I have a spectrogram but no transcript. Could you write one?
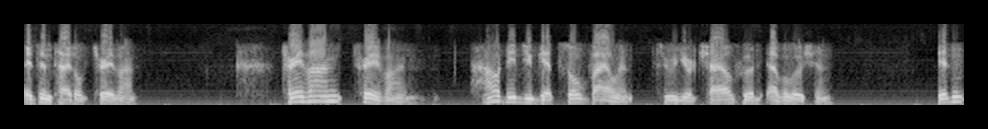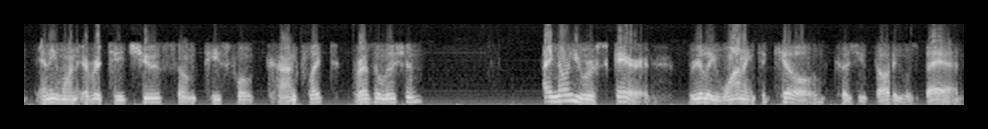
It's entitled Trayvon. Trayvon, Trayvon, how did you get so violent through your childhood evolution? Didn't anyone ever teach you some peaceful conflict resolution? I know you were scared, really wanting to kill because you thought he was bad.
